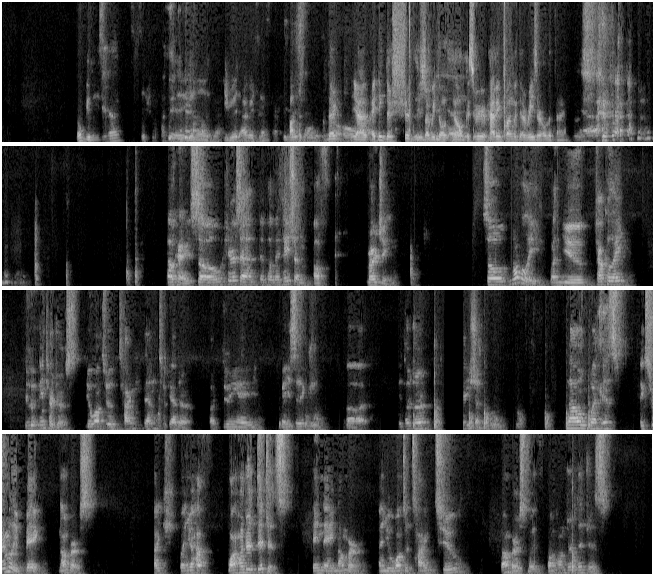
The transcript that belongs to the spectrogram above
Don't be lazy now. you know, you read everything. There, yeah, I think there should be, but we don't know because we're having fun with the eraser all the time. Yeah. okay, so here's an implementation of merging. So normally, when you calculate two integers, you want to time them together, like doing a basic uh, integer multiplication. Now, when it's extremely big numbers, like when you have 100 digits in a number and you want to time two numbers with 100 digits,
